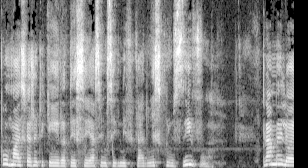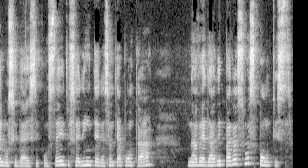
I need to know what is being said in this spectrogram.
por mais que a gente queira tecer assim um significado exclusivo, para melhor elucidar esse conceito, seria interessante apontar, na verdade, para as suas pontes,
